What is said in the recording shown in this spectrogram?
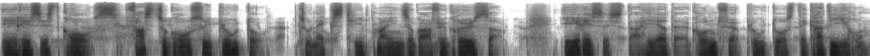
Eris ist groß, fast so groß wie Pluto. Zunächst hielt man ihn sogar für größer. Eris ist daher der Grund für Plutos Degradierung.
